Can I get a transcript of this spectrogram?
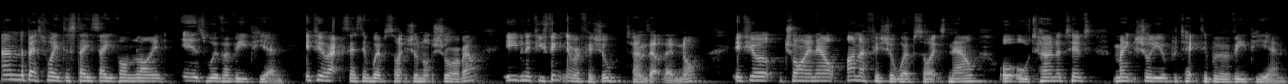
And the best way to stay safe online is with a VPN. If you're accessing websites you're not sure about, even if you think they're official, turns out they're not. If you're trying out unofficial websites now or alternatives, make sure you're protected with a VPN.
